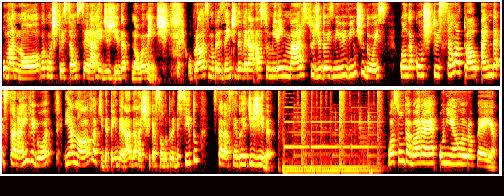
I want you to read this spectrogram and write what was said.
uma nova Constituição será redigida novamente. O próximo presidente deverá assumir em março de 2022 quando a Constituição atual ainda estará em vigor e a nova, que dependerá da ratificação do plebiscito, estará sendo redigida. O assunto agora é União Europeia.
